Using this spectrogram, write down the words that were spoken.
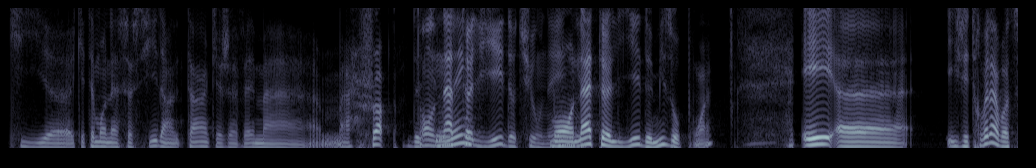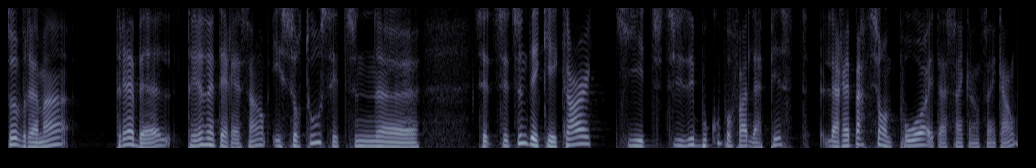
qui, euh, qui était mon associé dans le temps que j'avais ma, ma shop de Ton tuning, atelier de tuning. mon atelier de mise au point. Et, euh, et j'ai trouvé la voiture vraiment très belle, très intéressante, et surtout, c'est une, euh, c'est c'est une des K-Cars qui est utilisée beaucoup pour faire de la piste. La répartition de poids est à 50-50.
